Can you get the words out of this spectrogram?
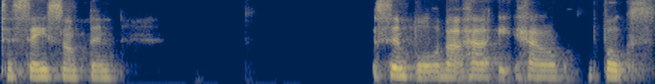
to say something simple about how how folks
